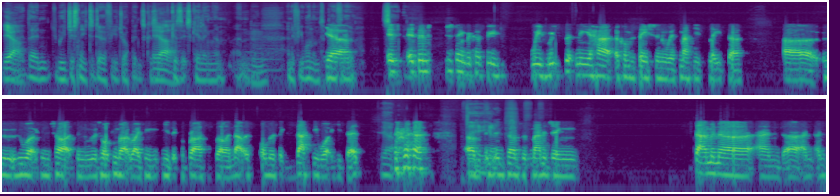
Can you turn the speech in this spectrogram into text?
Yeah. then we just need to do a few drop-ins because Yeah. it's killing them. And Mm. and if you want them to, Yeah. play so- It's, it's interesting because we we've recently had a conversation with Matthew Slater, uh, who who works in charts, and we were talking about writing music for brass as well, and that was almost exactly what he said. yeah. um, There in, in terms of managing stamina and, uh, and and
